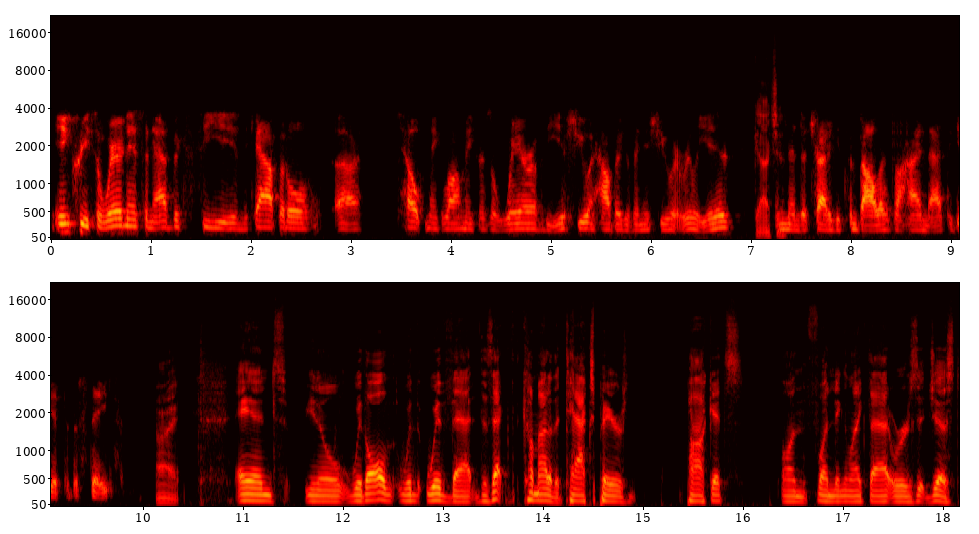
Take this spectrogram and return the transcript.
increase awareness and advocacy in the capital uh, to help make lawmakers aware of the issue and how big of an issue it really is. Gotcha. And then to try to get some dollars behind that to get to the states. All right. And you know, with all with with that, does that come out of the taxpayers' pockets on funding like that, or is it just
